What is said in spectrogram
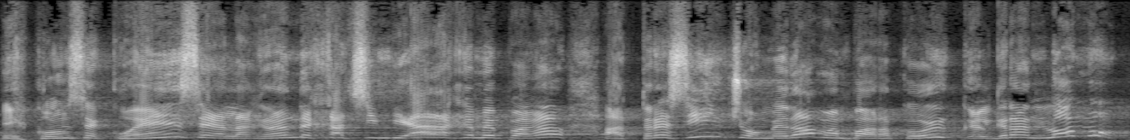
es consecuencia de la grande cachimbiada que me pagaba. A tres hinchos me daban para cubrir el gran lomo.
